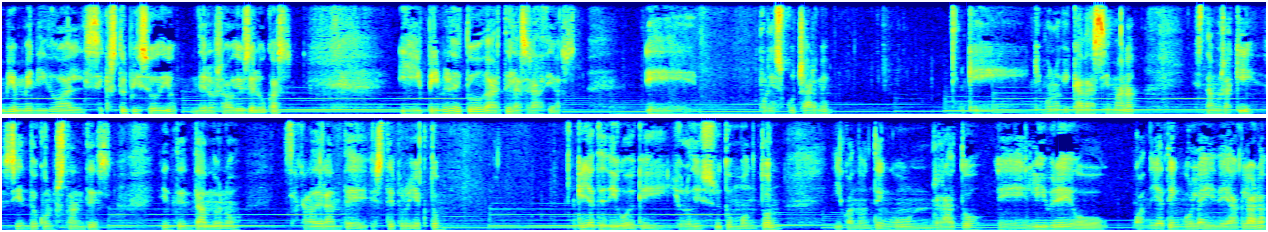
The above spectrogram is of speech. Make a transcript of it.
bienvenido al sexto episodio de los audios de Lucas. Y primero de todo, darte las gracias eh, por escucharme. Que, bueno, que cada semana estamos aquí siendo constantes, intentando, ¿no? Sacar adelante este proyecto. Que ya te digo que yo lo disfruto un montón y cuando tengo un rato eh, libre o cuando ya tengo la idea clara,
